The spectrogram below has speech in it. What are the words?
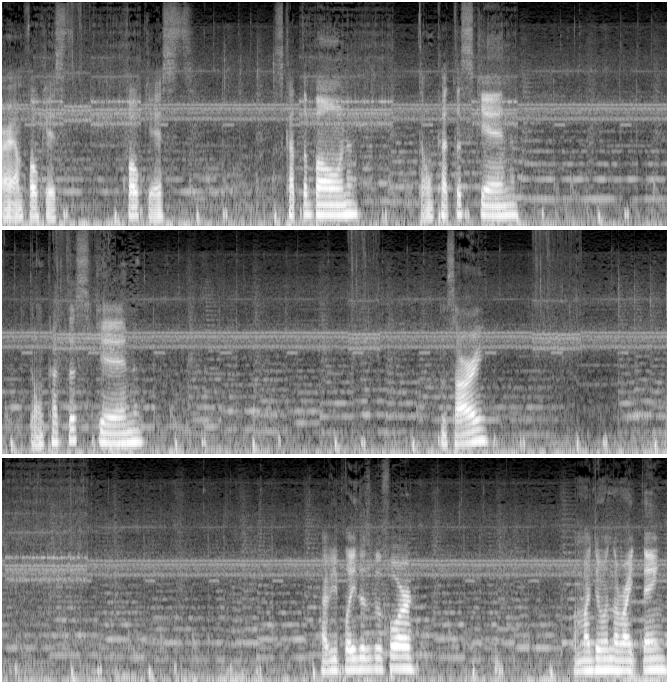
Alright, I'm focused. Focused. Let's cut the bone. Don't cut the skin. Don't cut the skin. I'm sorry. Have you played this before? Am I doing the right thing?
